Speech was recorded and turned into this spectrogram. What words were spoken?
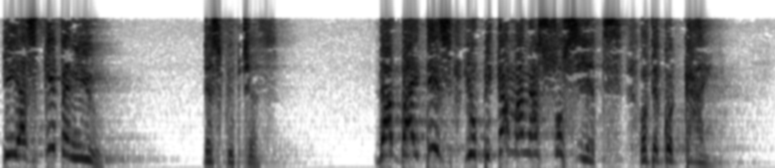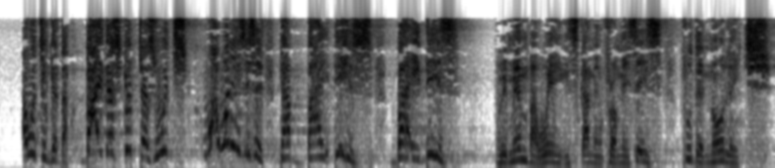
he has given you the scriptures. That by this you become an associate of the God kind. Are we together? By the scriptures, which, what, what is he saying? That by this, by this, remember where he's coming from. He says, through the knowledge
